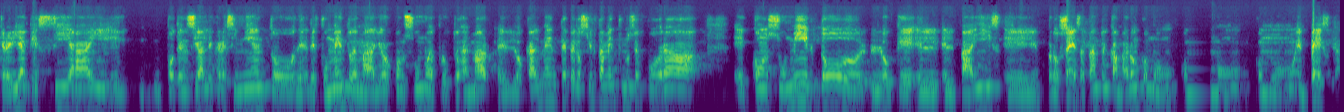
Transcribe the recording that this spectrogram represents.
Creería que sí hay potencial de crecimiento, de, fomento de mayor consumo de productos del mar localmente, pero ciertamente no se podrá eh, consumir todo lo que el, país eh, procesa, tanto en camarón como, como, en pesca.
